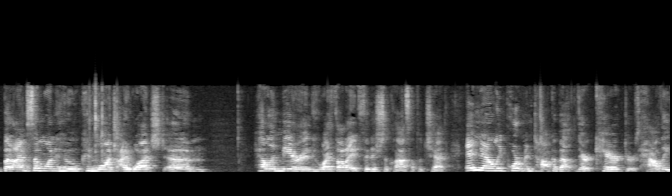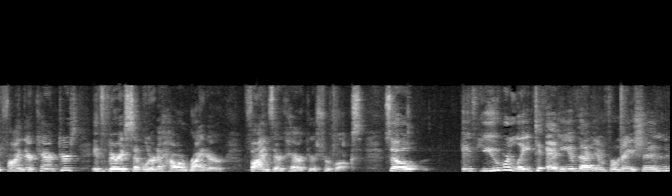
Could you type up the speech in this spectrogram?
but I'm someone who can watch, I watched um, Helen Mirren, who I thought I had finished the class, I'll have to check, and Natalie Portman talk about their characters, how they find their characters. It's very similar to how a writer finds their characters for books. So if you relate to any of that information,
